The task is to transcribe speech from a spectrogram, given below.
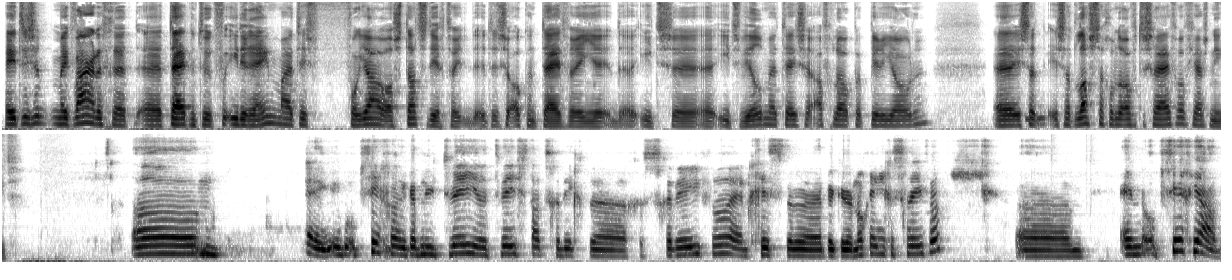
Hey, het is een merkwaardige uh, tijd natuurlijk voor iedereen, maar het is voor jou als stadsdichter, het is ook een tijd waarin je iets, uh, iets wil met deze afgelopen periode. Uh, is, dat, is dat lastig om erover te schrijven of juist niet? Um, hey, op zich, ik heb nu twee, twee stadsgedichten geschreven en gisteren heb ik er nog één geschreven. Um, en op zich, ja,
